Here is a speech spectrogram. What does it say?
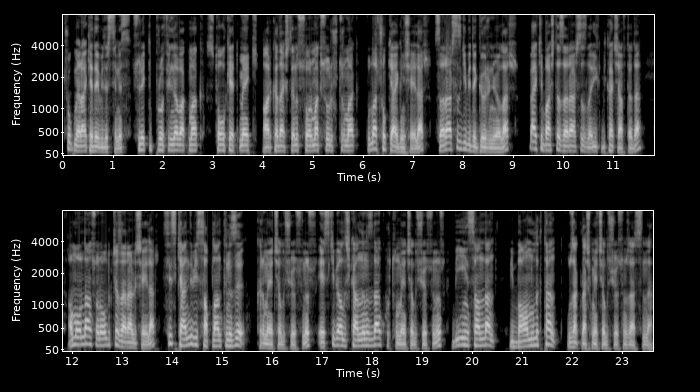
çok merak edebilirsiniz. Sürekli profiline bakmak, stalk etmek, arkadaşlarını sormak, soruşturmak bunlar çok yaygın şeyler. Zararsız gibi de görünüyorlar. Belki başta zararsızlar ilk birkaç haftada ama ondan sonra oldukça zararlı şeyler. Siz kendi bir saplantınızı kırmaya çalışıyorsunuz. Eski bir alışkanlığınızdan kurtulmaya çalışıyorsunuz. Bir insandan, bir bağımlılıktan uzaklaşmaya çalışıyorsunuz aslında.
